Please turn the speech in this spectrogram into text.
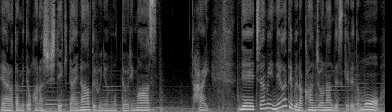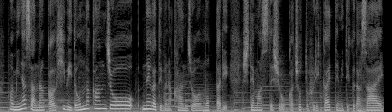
えー、改めてお話ししていきたいなというふうに思っております。はい。でちなみにネガティブな感情なんですけれども、まあ、皆さんなんか日々どんな感情ネガティブな感情を持ったりしてますでしょうか？ちょっと振り返ってみてください、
